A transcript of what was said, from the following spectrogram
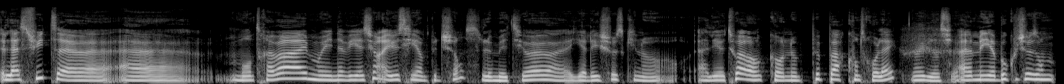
la suite euh, à mon travail, mes navigations et aussi un peu de chance. Le météo, euh, il y a des choses qui sont aléatoires hein, qu'on ne peut pas contrôler. Oui, bien sûr. Euh, mais il y a beaucoup de choses qu'on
